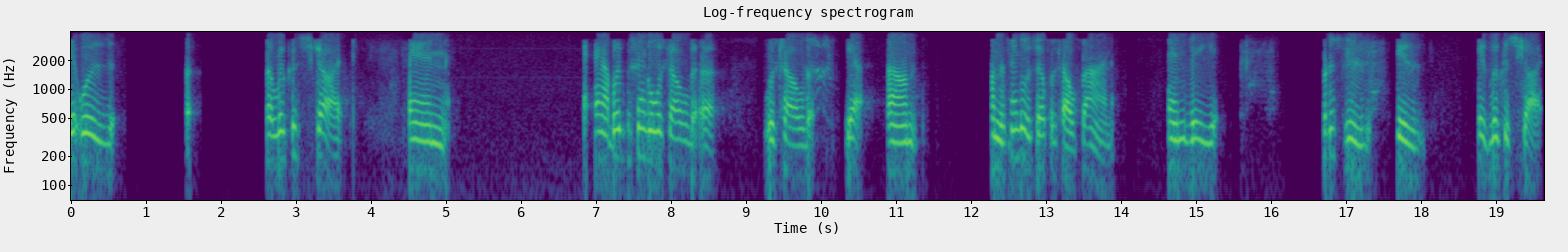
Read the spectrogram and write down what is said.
it was a, a Lucas Scott, and and I believe the single was called uh, was called yeah. Um, and the single itself was called Fine, and the artist is is is Lucas Scott.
